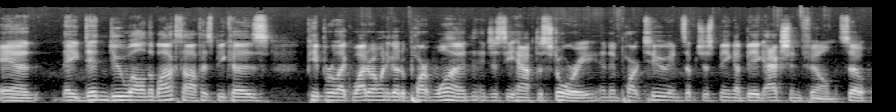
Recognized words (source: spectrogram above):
And they didn't do well in the box office because people are like, why do I want to go to part one and just see half the story? And then part two ends up just being a big action film. So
